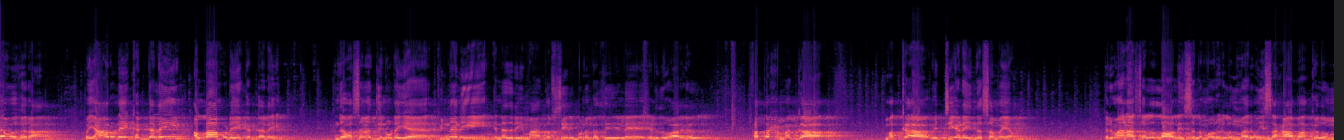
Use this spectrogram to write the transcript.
ஏவுகிறான். இப்போ யாருடைய கட்டளை? அல்லாஹுடைய கட்டளை. இந்த வசனத்தினுடைய பின்னணி என்ன தெரியுமா? தப்சீர் இபுனு கசீரிலே எழுதுவார்கள் ஃபத்தஹ் மக்கா. மக்கா வெற்றி அடைந்த சமயம். பெருமானா சல்லா அலிஸ்லம் அவர்களும் அருமை சஹாபாக்களும்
